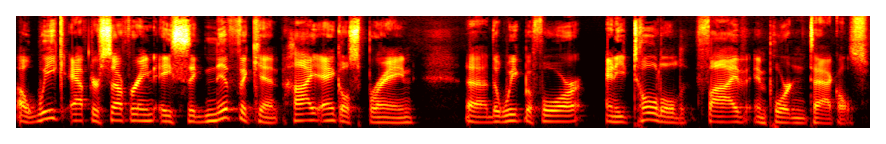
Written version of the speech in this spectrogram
a week after suffering a significant high ankle sprain uh, the week before and he totaled five important tackles.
